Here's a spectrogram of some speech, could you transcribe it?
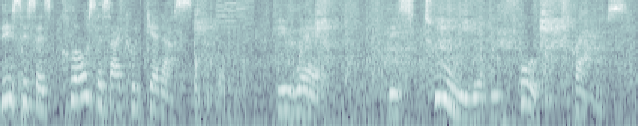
This is as close as I could get us. Beware, this tomb will be full of traps.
